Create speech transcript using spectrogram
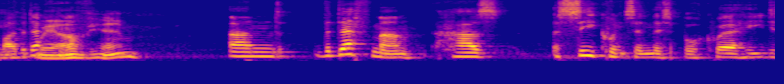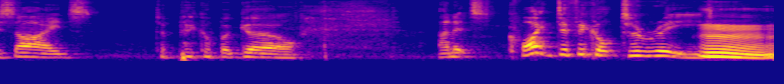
by the deaf we man. have, yeah. And the deaf man has a sequence in this book where he decides to pick up a girl. And it's quite difficult to read, hmm.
